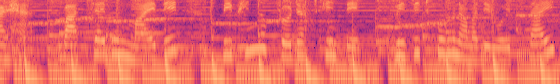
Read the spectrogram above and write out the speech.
আর হ্যাঁ বাচ্চা এবং মায়েদের বিভিন্ন প্রোডাক্ট কিনতে ভিজিট করুন আমাদের ওয়েবসাইট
